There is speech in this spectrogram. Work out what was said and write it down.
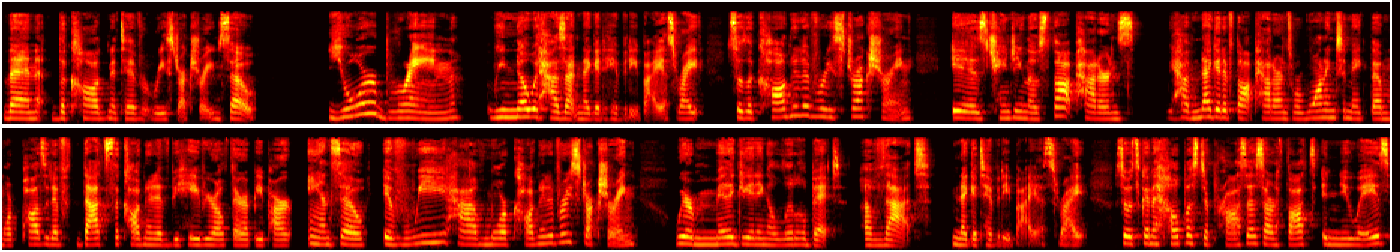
Then the cognitive restructuring. So, your brain, we know it has that negativity bias, right? So, the cognitive restructuring is changing those thought patterns we have negative thought patterns. We're wanting to make them more positive. That's the cognitive behavioral therapy part. And so if we have more cognitive restructuring, we're mitigating a little bit of that negativity bias, right? So it's going to help us to process our thoughts in new ways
